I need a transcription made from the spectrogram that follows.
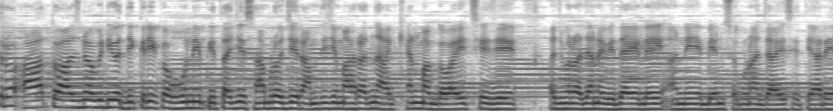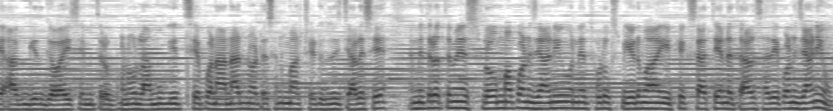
મિત્રો, આ તો આજનો વીડિયો દીકરી કહું ને પિતાજી સાંભળો, જે રામજીજી મહારાજના આખ્યાનમાં ગવાય છે જે અજમલ રાજાને વિદાય લઈ અને બેન સગુણા જાય છે ત્યારે આ ગીત ગવાય છે. મિત્રો, ઘણું લાંબુ ગીત છે, પણ આના જ નોટેશનમાં સ્ટેટ સુધી ચાલે છે. મિત્રો, તમે સ્લોમાં પણ જાણ્યું અને થોડુંક સ્પીડમાં ઇફેક્ટ સાથે અને તાલ સાથે પણ જાણ્યું.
